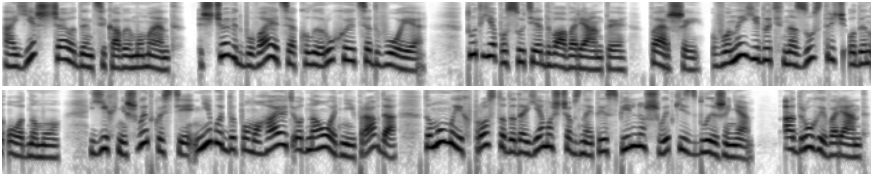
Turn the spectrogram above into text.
А є ще один цікавий момент. Що відбувається, коли рухаються двоє? Тут є, по суті, два варіанти. Перший – вони їдуть назустріч один одному. Їхні швидкості ніби допомагають одна одній, правда? Тому ми їх просто додаємо, щоб знайти спільну швидкість зближення. А другий варіант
